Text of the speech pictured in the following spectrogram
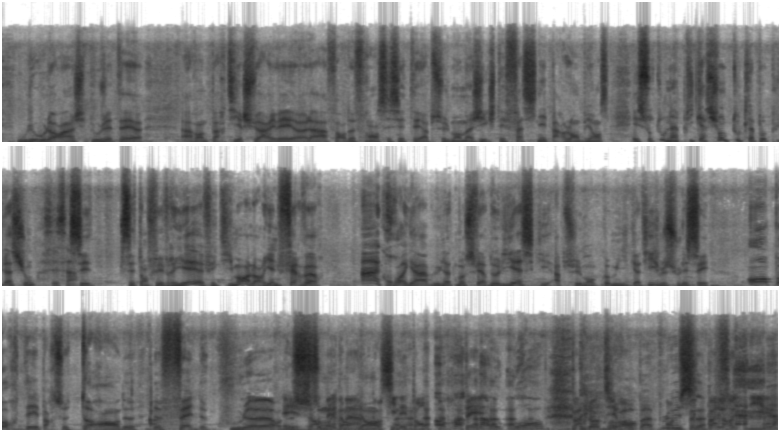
ou, ou lorrain, je sais plus où j'étais euh, avant de partir. Je suis arrivé euh, là à Fort-de-France et c'était absolument magique. J'étais fasciné par l'ambiance et surtout l'implication de toute la population. C'est ça. C'est c'est en février, effectivement. Alors il y a une ferveur incroyable, une atmosphère de liesse qui est absolument communicative. Je me suis laissé emporter par ce torrent de, de fêtes, de couleurs, de sons et d'ambiance. il est emporté Par le courant. par N'en dirons pas on ne plus. peut pas le retenir.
